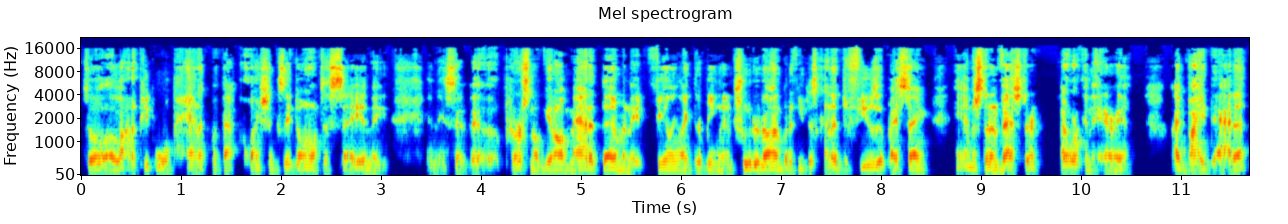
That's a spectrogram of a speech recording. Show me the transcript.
So a lot of people will panic with that question because they don't know what to say, and they and they said the person will get all mad at them, and they feeling like they're being intruded on. But if you just kind of diffuse it by saying, "Hey, I'm just an investor. I work in the area. I buy data.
